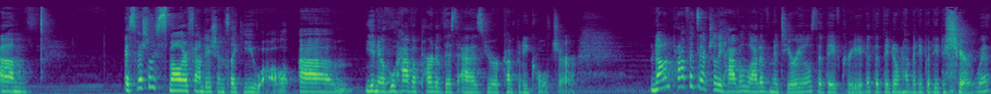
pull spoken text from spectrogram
Um, especially smaller foundations like you all, um, you know, who have a part of this as your company culture. Nonprofits actually have a lot of materials that they've created that they don't have anybody to share with.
